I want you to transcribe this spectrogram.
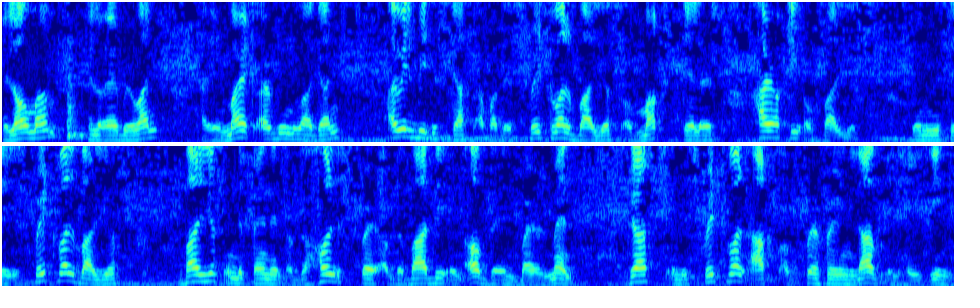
Hello ma'am, hello everyone. I am Mark Arvin Wagan. I will be discuss about the spiritual values of Max Scheler's hierarchy of values. When we say spiritual values, values independent of the whole sphere of the body and of the environment, just in the spiritual acts of preferring love and hating.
